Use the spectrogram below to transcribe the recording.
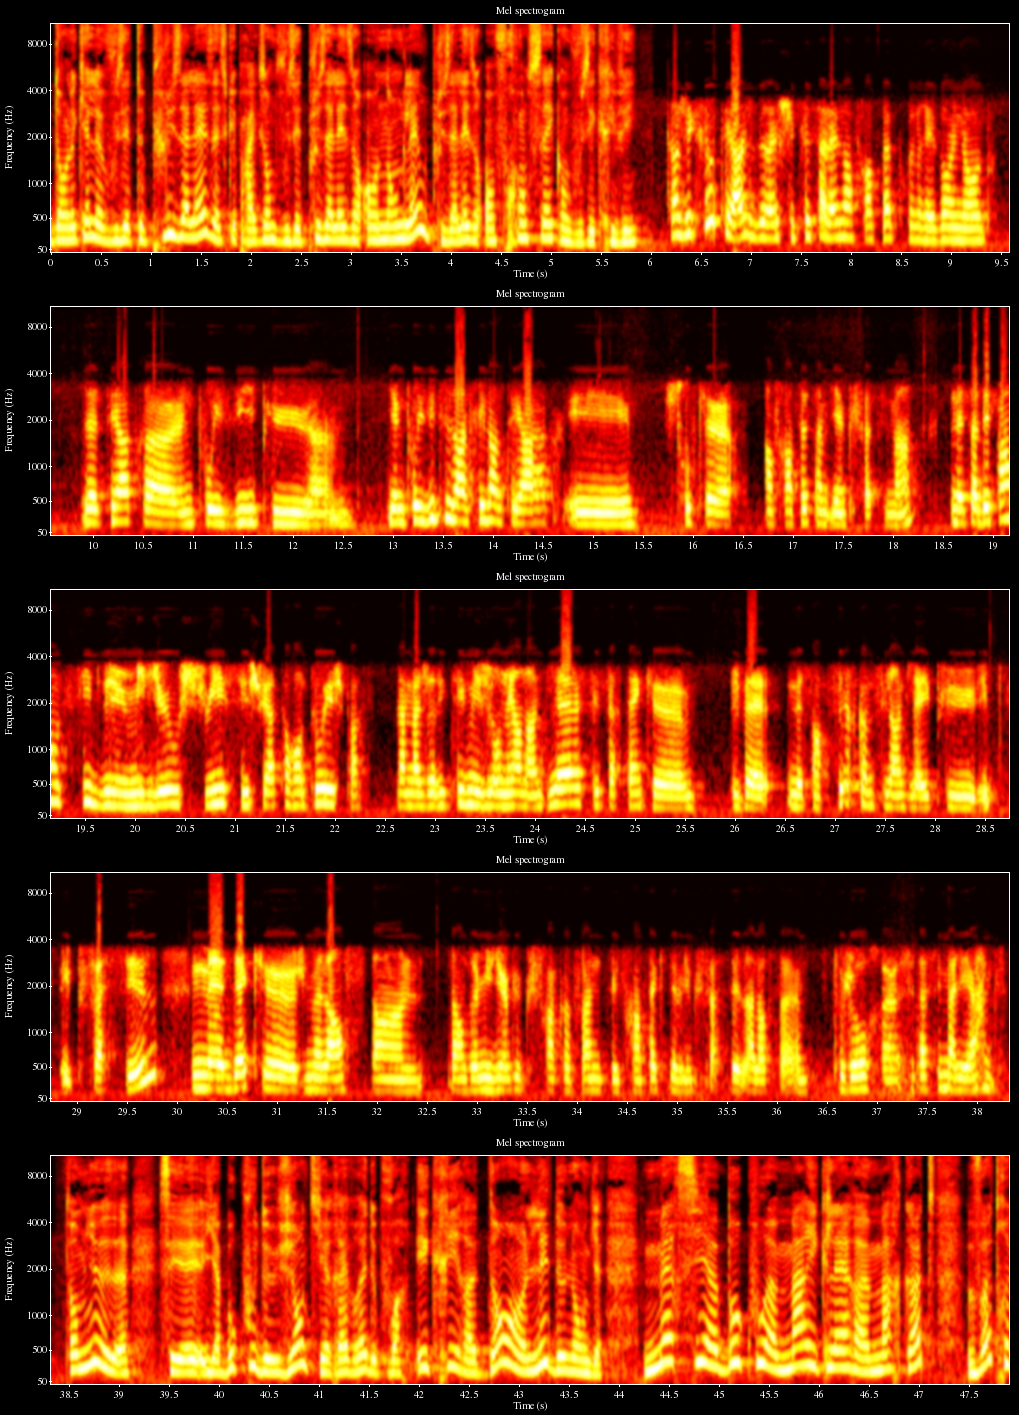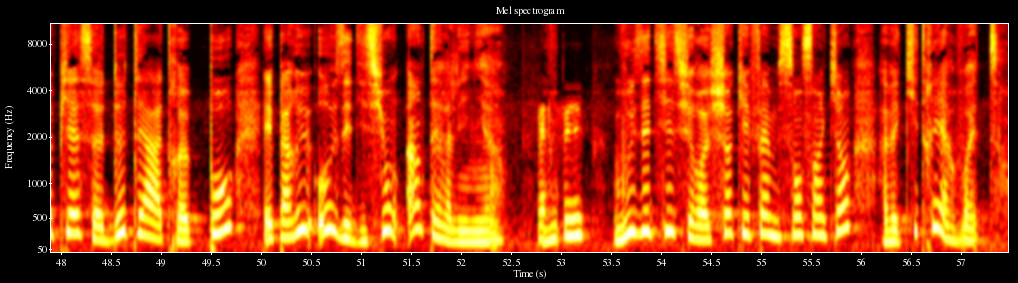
dans laquelle vous êtes plus à l'aise? Est-ce que par exemple vous êtes plus à l'aise en anglais ou plus à l'aise en français quand vous écrivez? Quand j'écris au théâtre, je dirais que je suis plus à l'aise en français pour une raison ou une autre le théâtre a une poésie plus. Euh, il y a une poésie plus ancrée dans le théâtre et je trouve que en français, ça me vient plus facilement. Mais ça dépend aussi du milieu où je suis. Si je suis à Toronto et je passe la majorité de mes journées en anglais, c'est certain que je vais me sentir comme si l'anglais est plus est, plus facile. Mais dès que je me lance dans dans un milieu un peu plus francophone, c'est le français qui devient plus facile. Alors ça toujours euh, c'est assez malléable. Tant mieux. C'est, il y a beaucoup de gens qui rêveraient de pouvoir écrire dans les deux langues. Merci beaucoup Marie-Claire Marcotte. Votre pièce de théâtre Pau est parue aux éditions Interligne. Vous, étiez sur Choc FM 105.1 avec Kitry Hervouette.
